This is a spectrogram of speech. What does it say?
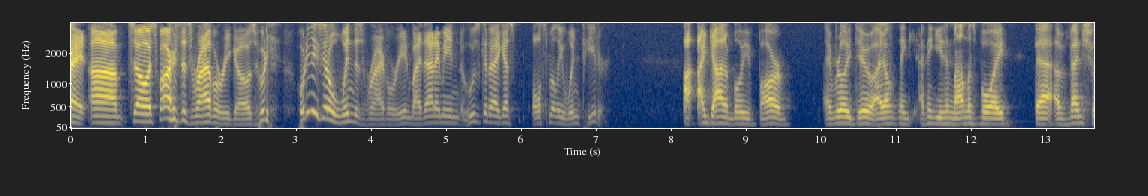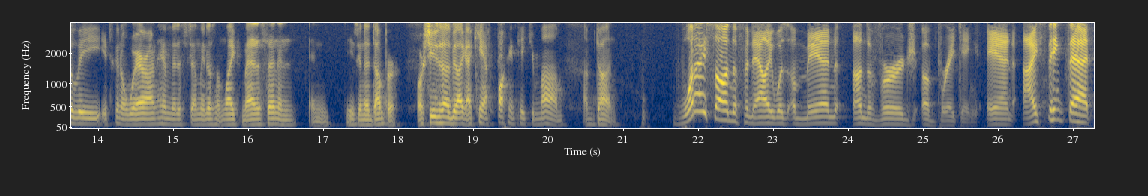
right. Um, so, as far as this rivalry goes, who do, who do you think is going to win this rivalry? And by that, I mean, who's going to, I guess, ultimately win Peter? I, I gotta believe Barb. I really do. I don't think. I think he's a mama's boy. That eventually it's gonna wear on him that his family doesn't like Madison, and and he's gonna dump her, or she's gonna be like, I can't fucking take your mom. I'm done. What I saw in the finale was a man on the verge of breaking. And I think that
